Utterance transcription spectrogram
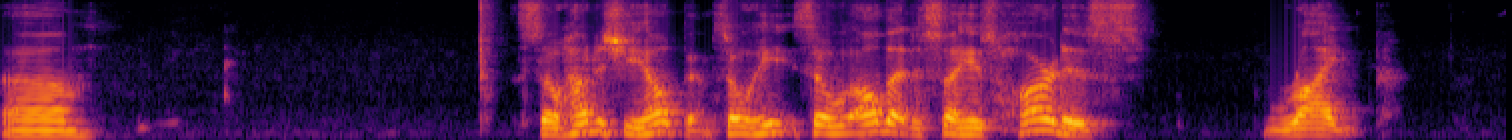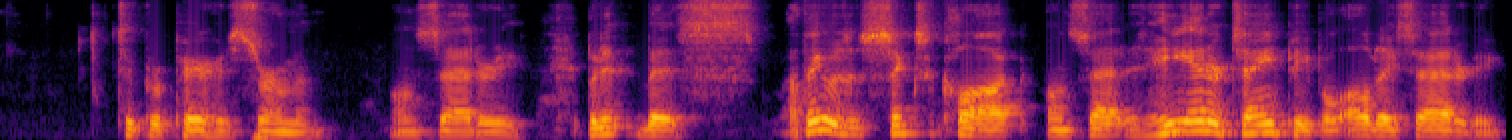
Um, so how does she help him? So he, so all that to say, his heart is ripe to prepare his sermon on Saturday. But it, but I think it was at six o'clock on Saturday. He entertained people all day Saturday.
